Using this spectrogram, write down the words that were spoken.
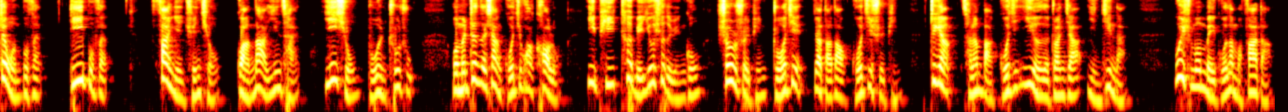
正文部分，第一部分：放眼全球，广纳英才，英雄不问出处。我们正在向国际化靠拢。一批特别优秀的员工，收入水平逐渐要达到国际水平，这样才能把国际一流的专家引进来。为什么美国那么发达？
